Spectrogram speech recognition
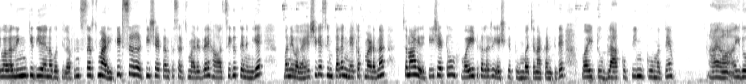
ಇವಾಗ ಲಿಂಕ್ ಇದೆಯೋ ಏನೋ ಗೊತ್ತಿಲ್ಲ ಫ್ರೆಂಡ್ಸ್ ಸರ್ಚ್ ಮಾಡಿ. ಕಿಡ್ಸ್ ಟಿ ಶರ್ಟ್ ಅಂತ ಸರ್ಚ್ ಮಾಡಿದರೆ ಸಿಗುತ್ತೆ ನಿಮಗೆ. ಬನ್ನಿ ಇವಾಗ ಯಶಿಗೆ ಸಿಂಪಲಾಗಿ ಮೇಕಪ್ ಮಾಡೋಣ. ಚೆನ್ನಾಗಿದೆ. ಟಿ ಶರ್ಟು ವೈಟ್ ಕಲರ್ ಯಶಿಗೆ ತುಂಬ ಚೆನ್ನಾಗಿ ಕಾಣ್ತಿದೆ. ವೈಟು ಬ್ಲ್ಯಾಕು ಪಿಂಕು ಮತ್ತು ಇದು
